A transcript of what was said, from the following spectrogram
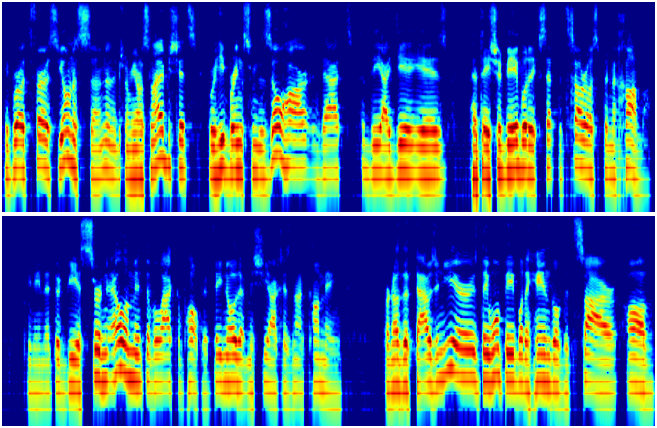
He brought first Yonason, and from Yonason Eibeshitz, where he brings from the Zohar that the idea is that they should be able to accept the tsaros benechama meaning that there'd be a certain element of a lack of hope. If they know that Mashiach is not coming for another thousand years, they won't be able to handle the tsar of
